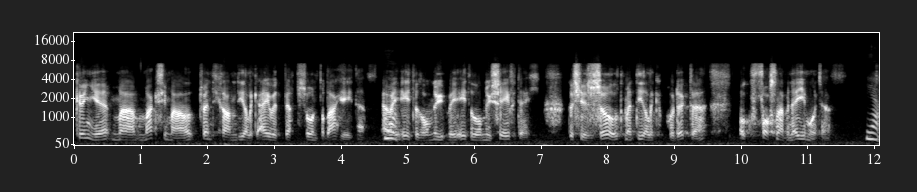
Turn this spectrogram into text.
kun je maar maximaal 20 gram dierlijk eiwit per persoon per dag eten. En ja. wij, eten er nu, wij eten er nu 70. Dus je zult met dierlijke producten ook fors naar beneden moeten. Ja.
